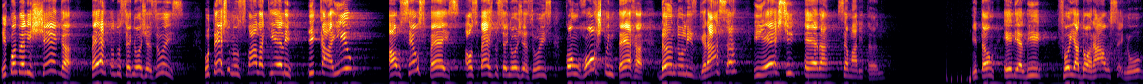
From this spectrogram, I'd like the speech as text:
E quando ele chega perto do Senhor Jesus, o texto nos fala que ele e caiu aos seus pés, aos pés do Senhor Jesus, com o rosto em terra, dando-lhes graça, e este era samaritano. Então, ele ali foi adorar o Senhor,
